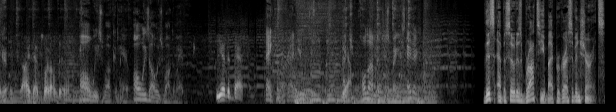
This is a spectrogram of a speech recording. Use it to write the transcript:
You're decide that's what I'll do. always welcome here. Always, always welcome here. You're the best. Thank you, my friend. You too. Yeah. Hold on, Mr. Springer. Stay there. This episode is brought to you by Progressive Insurance.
